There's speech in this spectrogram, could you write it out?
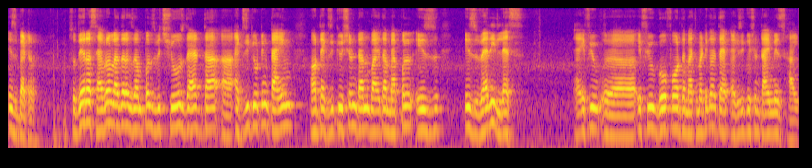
is better. So there are several other examples which shows that the uh, executing time or the execution done by the maple is is very less. Uh, if you uh, if you go for the mathematica the execution time is high.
